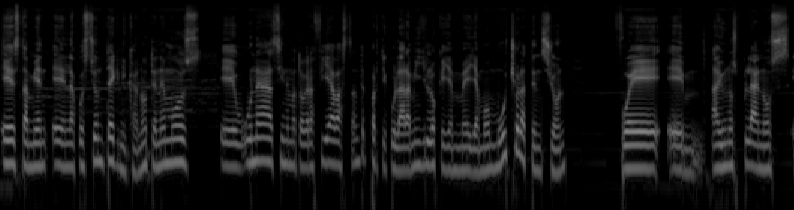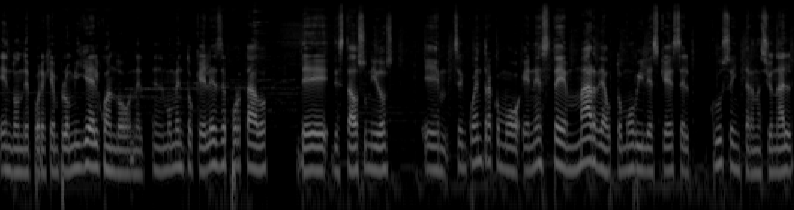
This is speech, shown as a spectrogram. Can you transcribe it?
es también en la cuestión técnica, ¿no? Tenemos eh, una cinematografía bastante particular. A mí lo que me llamó mucho la atención fue, em, hay unos planos en donde, por ejemplo, Miguel, cuando en el, momento que él es deportado de, Estados Unidos, em, se encuentra como en este mar de automóviles que es el cruce internacional,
